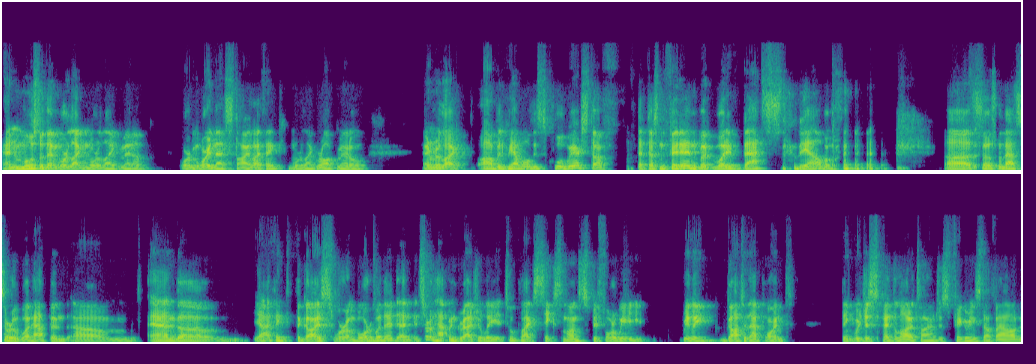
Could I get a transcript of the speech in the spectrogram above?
and most of them were like more like metal or more in that style i think more like rock metal and we're like oh but we have all this cool weird stuff that doesn't fit in but what if that's the album uh so so that's sort of what happened um and um yeah i think the guys were on board with it and it sort of happened gradually it took like six months before we really got to that point. I think we just spent a lot of time just figuring stuff out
